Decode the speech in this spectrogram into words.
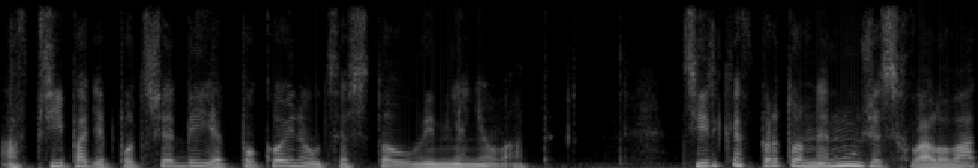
a v případě potřeby je pokojnou cestou vyměňovat. Církev proto nemůže schvalovat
